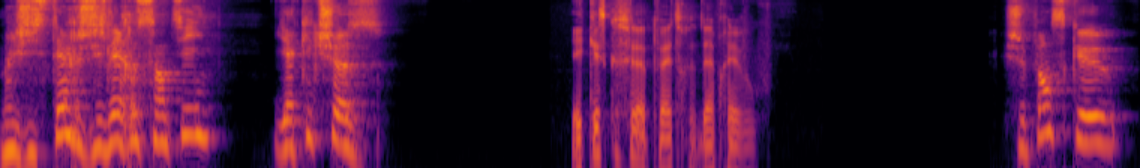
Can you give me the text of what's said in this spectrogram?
Magister, je l'ai ressenti. Il y a quelque chose. Et qu'est-ce que cela peut être d'après vous? Je pense que,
